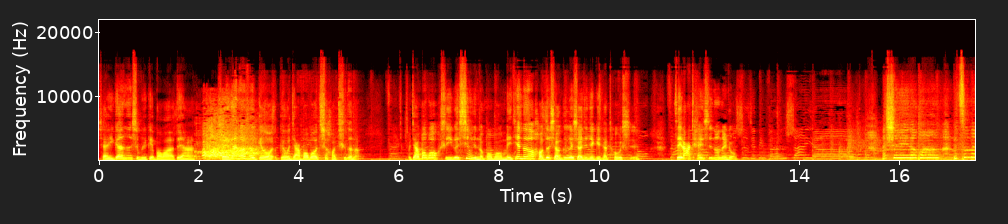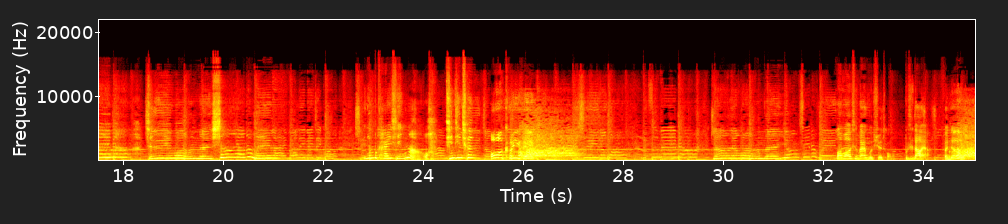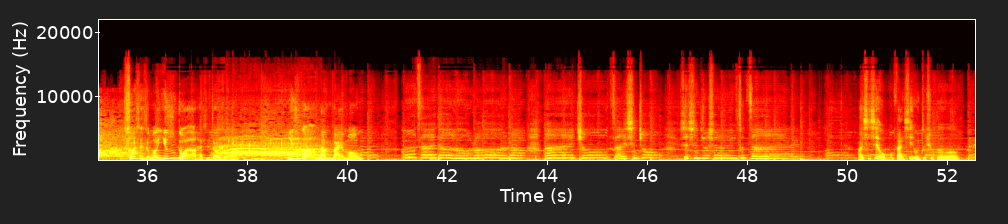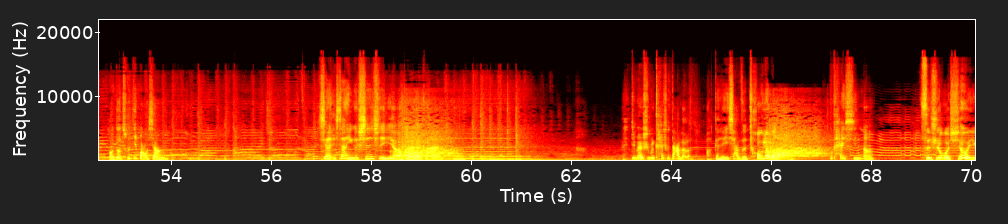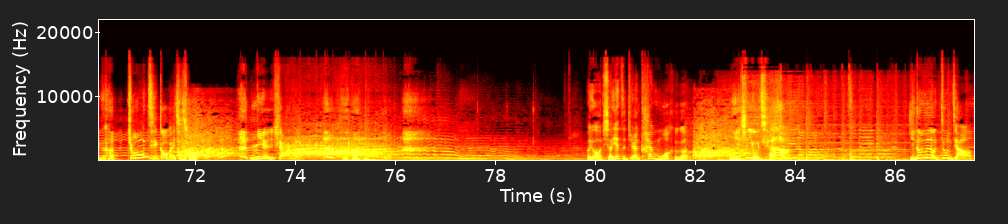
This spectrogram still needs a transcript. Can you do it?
小鱼干呢？是不是给包包的？对啊，小鱼干都是给我给我家包包吃好吃的呢。我家包包是一个幸运的包包，每天都有好多小哥哥小姐姐给他投食，贼拉开心的那种。是一道光，如此美妙。指引我们想要的未来。今天不开心呢，哇！甜甜圈，哦，可以可以。包猫猫是外国血统，不知道呀，反正说是什么英短啊，还是叫什么英短蓝白猫。不在的偶尔爱就在心中，相信就是存在。好，谢谢我不凡，谢谢我朱雀哥，好多初级宝箱，像像一个绅士一样，特别的可爱。嗯，哎，对面是不是开出大的了啊？感觉一下子超越了我，不开心呢。此时我需要一个终极告白气球，碾杀他！哎呦，小叶子居然开魔盒，你是有钱啊？你都没有中奖，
